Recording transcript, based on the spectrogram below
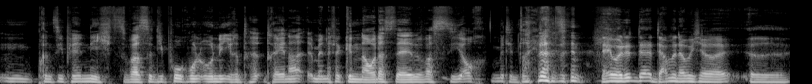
Hm, Prinzipiell nichts. Was sind die Pokémon ohne ihre Tra Trainer? Im Endeffekt genau dasselbe, was sie auch mit den Trainern sind. Nee, aber da- damit habe ich ja äh,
